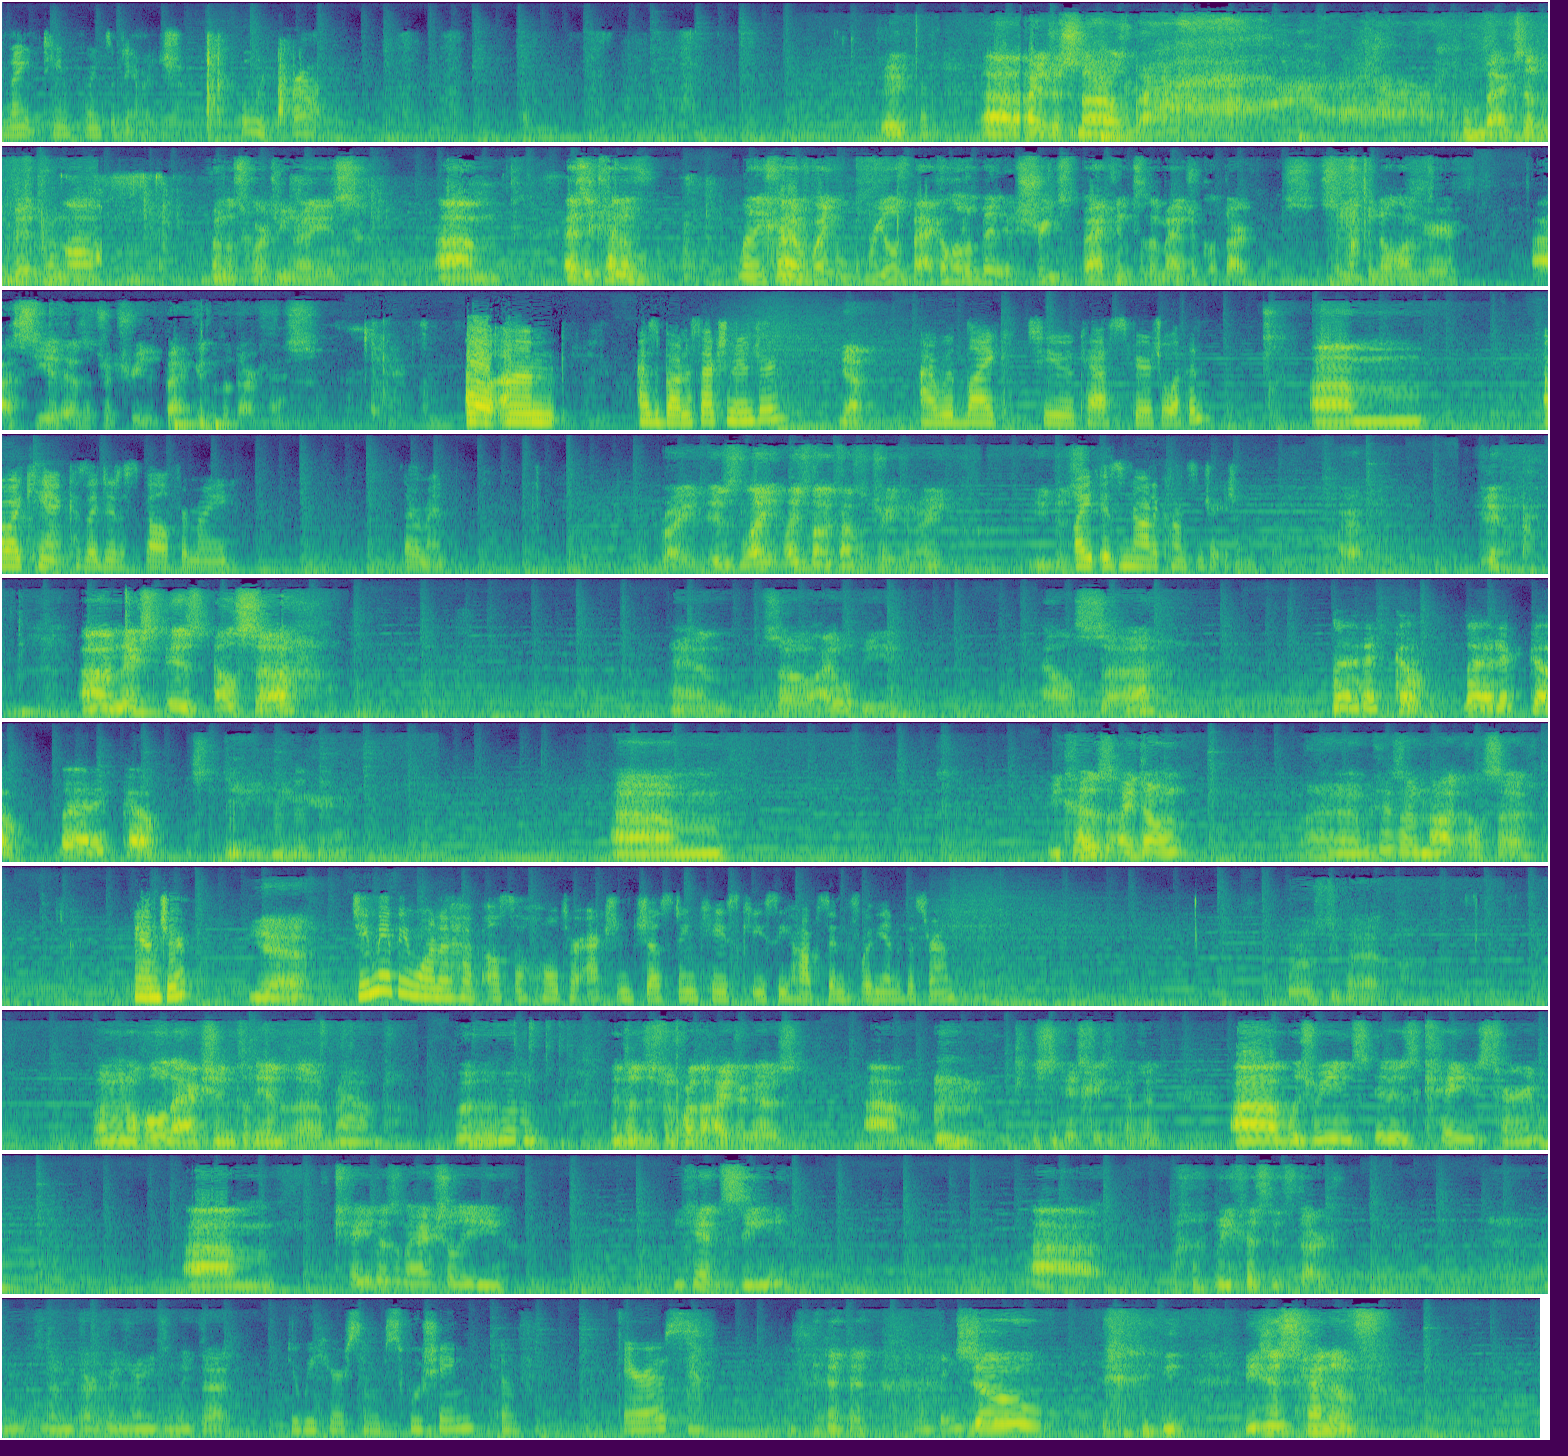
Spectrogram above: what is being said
19 points of damage. Holy crap! Okay. Uh, Hydra snarls. and Backs up a bit from the from the scorching rays. Um, as it kind of when it kind of like reels back a little bit, it shrinks back into the magical darkness, so you can no longer uh, see it as it's retreated back into the darkness. Oh, um, as a bonus action, Andrew, Yeah. I would like to cast Spiritual Weapon. Um, Oh, I can't because I did a spell for my. Never mind. Right. Is light light's not a concentration, right? You just Light is not a concentration. Alright. Okay. Um, next is Elsa. And so I will be Elsa. Let it go. Let it go. Let it go. Let's see here. Um, because I don't, uh, because I'm not Elsa. Andrew, Yeah. do you maybe want to have Elsa hold her action just in case Casey hops in before the end of this round? Rose do that. I'm gonna hold action till the end of the round. Woo! Until just before the Hydra goes. Um, just in case Casey comes in. Um, which means it is Kay's turn. Um, Kay doesn't actually. You can't see. Uh, because it's dark. I mean, he doesn't have any dark vision or anything like that. Do we hear some swooshing of arrows? So he just kind of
